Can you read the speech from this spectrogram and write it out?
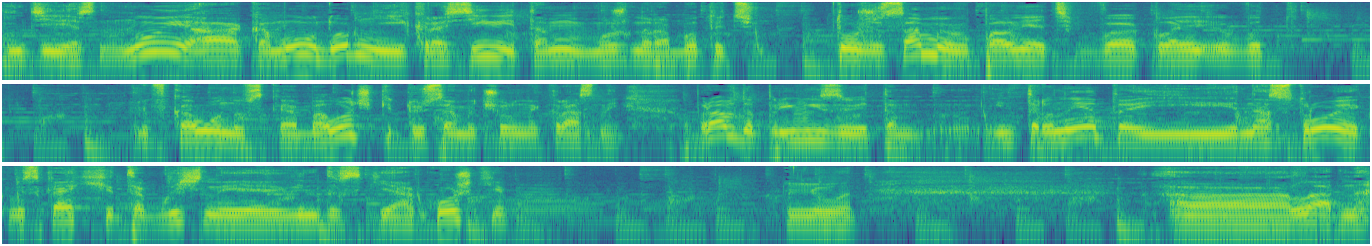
интересно. Ну и а кому удобнее и красивее, там можно работать то же самое, выполнять в, вот, в Cowon овской оболочке, той самой черно-красной. Правда, при вызове там интернета и настроек выскакивают обычные виндовские окошки. Вот. А, ладно,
